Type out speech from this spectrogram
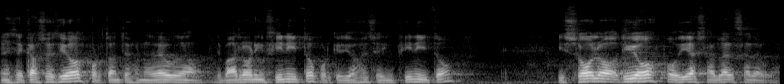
En este caso es Dios, por tanto es una deuda de valor infinito, porque Dios es infinito, y solo Dios podía saldar esa deuda.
